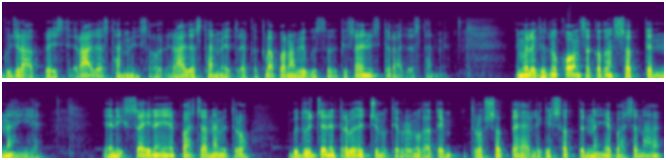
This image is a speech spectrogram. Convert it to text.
गुजरात में स्थित, राजस्थान में सॉरी राजस्थान में है। ककरापार नाभिक किस राज्य में स्थित राजस्थान में। निम्नलिखित में कौन सा कथन सत्य नहीं है? यानी सही नहीं है पहचाना मित्रों। विद्युत जनित विद्युत चुंबकीय कहते मित्रों, सत्य है, लेकिन सत्य नहीं है पहचाना है।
